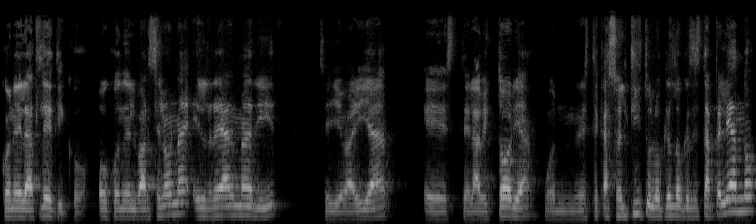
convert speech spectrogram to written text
con el Atlético o con el Barcelona, el Real Madrid se llevaría este, la victoria, bueno, en este caso el título, que es lo que se está peleando.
